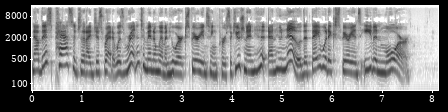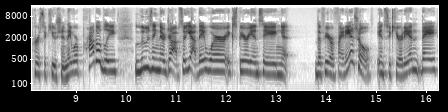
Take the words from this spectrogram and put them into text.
Now, this passage that I just read, it was written to men and women who were experiencing persecution and who, and who knew that they would experience even more persecution. They were probably losing their jobs. So, yeah, they were experiencing the fear of financial insecurity and they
